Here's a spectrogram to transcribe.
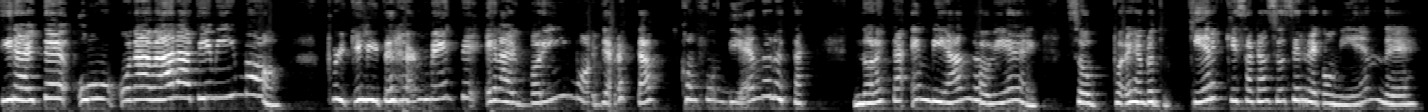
tirarte un- una bala a ti mismo, porque literalmente el algoritmo ya lo está confundiendo, lo está, no lo está enviando bien. So, por ejemplo, tú quieres que esa canción se recomiende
